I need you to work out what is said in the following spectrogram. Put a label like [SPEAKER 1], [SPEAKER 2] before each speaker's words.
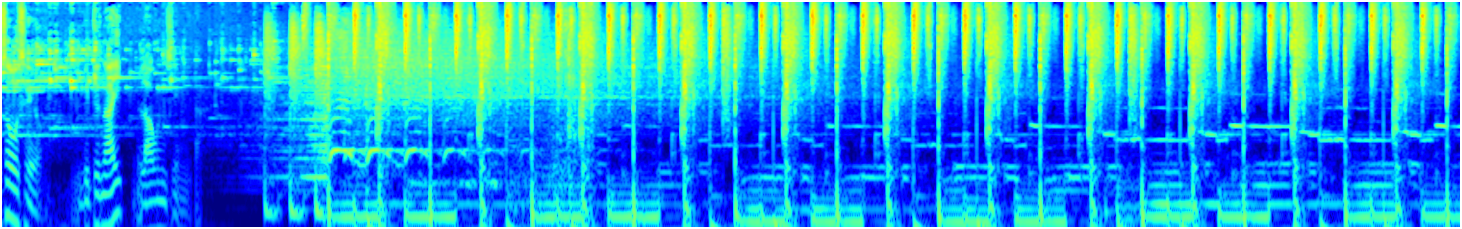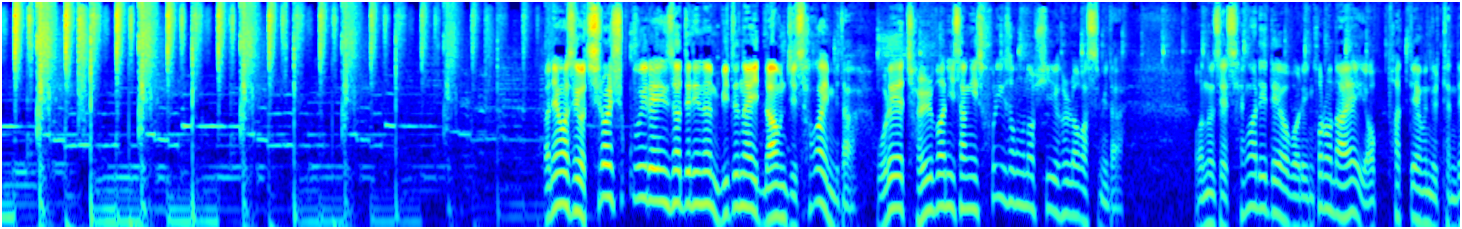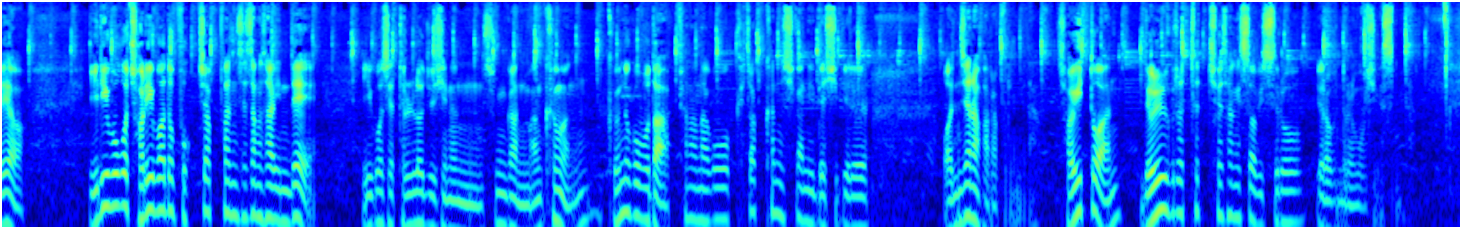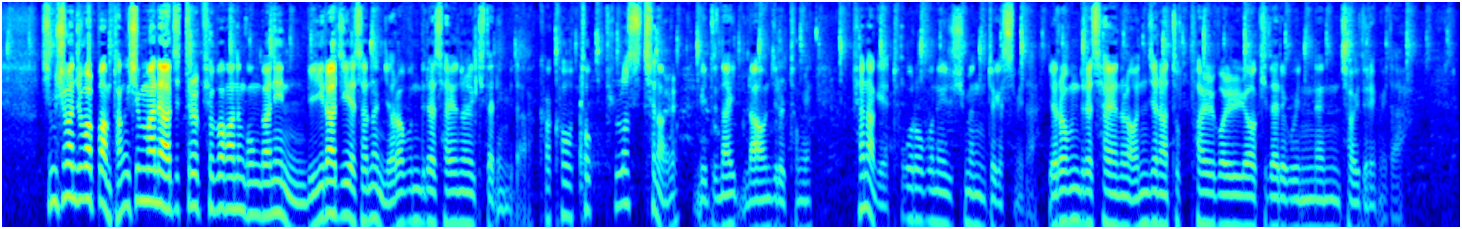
[SPEAKER 1] 어서 오세요. 미드나잇 라운지입니다. 안녕하세요. 7월 19일에 인사드리는 미드나잇 라운지 서가입니다. 올해 절반 이상이 소리 소문 없이 흘러갔습니다. 어느새 생활이 되어버린 코로나의 여파 때문일 텐데요. 이리 보고 저리 봐도 복잡한 세상사인데 이곳에 들러주시는 순간만큼은 그 누구보다 편안하고 쾌적한 시간이 되시기를 언제나 바라봅니다. 저희 또한 늘 그렇듯 최상의 서비스로 여러분들을 모시겠습니다. 심심한 주말밤 당신만의 아지트를 표방하는 공간인 미라지에서는 여러분들의 사연을 기다립니다. 카카오톡 플러스 채널 미드나잇 라운지를 통해 편하게 톡으로 보내주시면 되겠습니다. 여러분들의 사연을 언제나 두 팔 벌려 기다리고 있는 저희들입니다.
